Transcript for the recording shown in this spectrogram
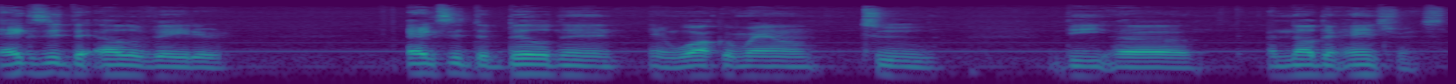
exit the elevator, exit the building, and walk around to the uh, another entrance.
